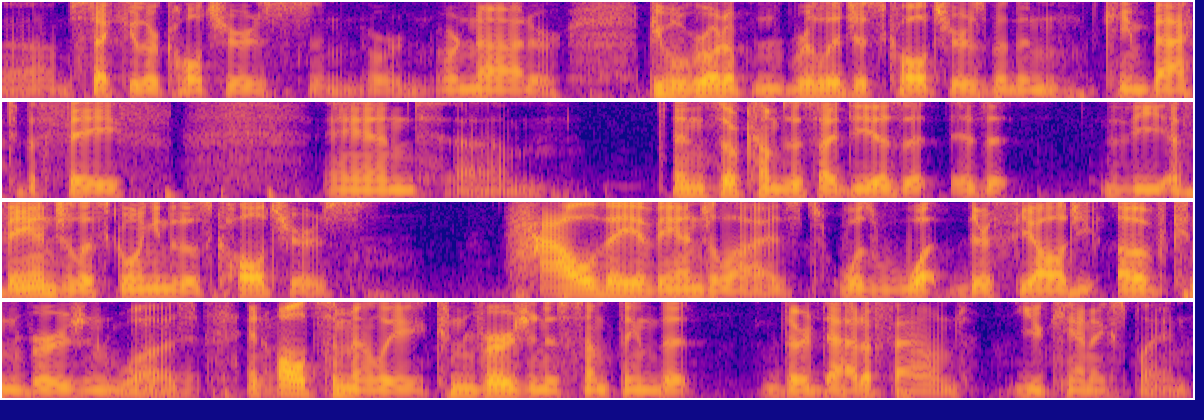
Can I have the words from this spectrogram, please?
um, secular cultures and, or or not, or people grew up in religious cultures but then came back to the faith, and um, and so comes this idea is that is that the evangelist going into those cultures, how they evangelized was what their theology of conversion was, right. and ultimately conversion is something that their data found you can't explain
